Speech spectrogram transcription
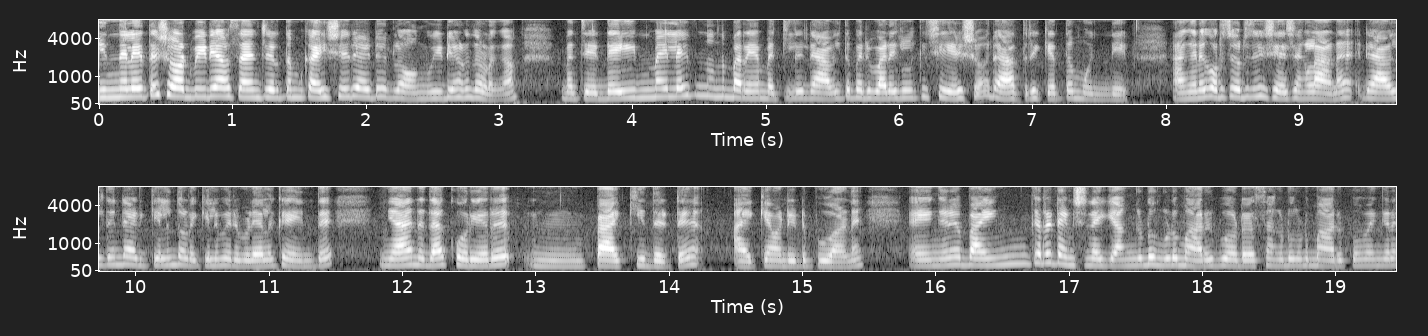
ഇന്നലത്തെ ഷോർട്ട് വീഡിയോ അവസാനിച്ചിടത്ത് നമുക്ക് ഐശ്വര്യമായിട്ട് ഒരു ലോങ് വീഡിയോ ആണ് തുടങ്ങാം. മറ്റേ ഡേ ഇൻ മൈ ലൈഫ് എന്നൊന്നും പറയാൻ പറ്റില്ല. രാവിലത്തെ പരിപാടികൾക്ക് ശേഷവും രാത്രിക്കത്തെ മുന്നേ. അങ്ങനെ കുറച്ച് കുറച്ച് വിശേഷങ്ങളാണ്. രാവിലത്തിന്റെ അടിക്കലും തുടക്കലും പരിപാടികൾ കഴിഞ്ഞിട്ട് ഞാനിതാ കൊറിയർ പാക്ക് ചെയ്തിട്ട് അയക്കാൻ വേണ്ടിയിട്ട് പോവാണ്. ഇങ്ങനെ ഭയങ്കര ടെൻഷനാക്കി അങ്ങോട്ടും ഇങ്ങോട്ടും മാറിപ്പോകും ഡ്രസ്സ് അങ്ങോട്ടും ഇങ്ങോട്ടും മാറിപ്പോകും ഭയങ്കര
